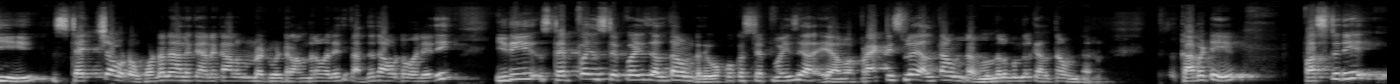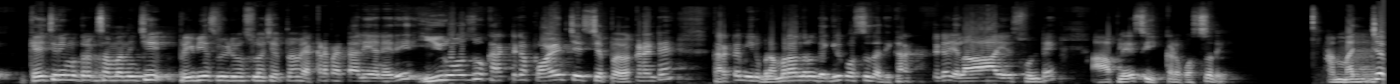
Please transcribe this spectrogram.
ఈ స్ట్రెచ్ అవటం కొండనాలకి వెనకాల ఉన్నటువంటి రంధ్రం అనేది పెద్దది అవటం అనేది ఇది స్టెప్ వైజ్ స్టెప్ వైజ్ వెళ్తూ ఉంటుంది. ఒక్కొక్క స్టెప్ వైజ్ ప్రాక్టీస్లో వెళ్తూ ఉంటారు ముందల ముందలకి వెళ్తూ ఉంటారు. కాబట్టి ఫస్ట్ది కేచరి ముద్రకు సంబంధించి ప్రీవియస్ వీడియోస్లో చెప్పాము ఎక్కడ పెట్టాలి అనేది. ఈరోజు కరెక్ట్గా పాయింట్ చేసి చెప్పాము ఎక్కడంటే కరెక్ట్గా మీరు బ్రహ్మరంధ్రం దగ్గరికి వస్తుంది అది. కరెక్ట్గా ఎలా వేసుకుంటే ఆ ప్లేస్ ఇక్కడికి వస్తుంది. ఆ మధ్య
